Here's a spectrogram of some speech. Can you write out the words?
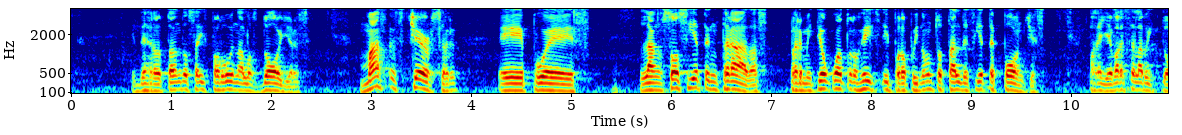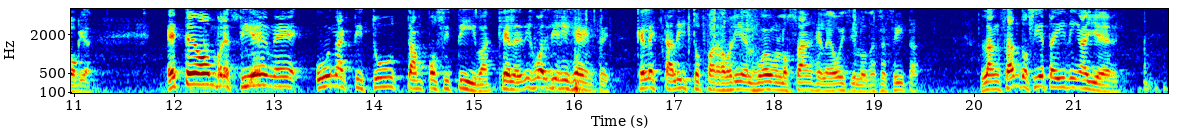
derrotando 6 por 1 a los Dodgers. Más Scherzer, eh, pues lanzó 7 entradas, permitió 4 hits y propinó un total de 7 ponches para llevarse la victoria. Este hombre tiene una actitud tan positiva que le dijo al dirigente que él está listo para abrir el juego en Los Ángeles hoy si lo necesita. Lanzando siete innings ayer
